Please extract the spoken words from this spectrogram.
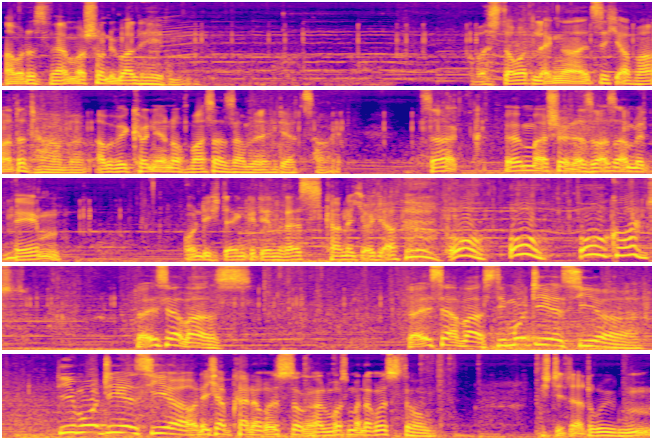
Aber das werden wir schon überleben. Aber es dauert länger, als ich erwartet habe. Aber wir können ja noch Wasser sammeln in der Zeit. Zack, immer schön das Wasser mitnehmen. Und ich denke, den Rest kann ich euch auch... Oh, oh, oh Gott! Da ist ja was. Da ist ja was. Die Mutti ist hier. Die Mutti ist hier. Und ich habe keine Rüstung an. Wo ist meine Rüstung? Die steht da drüben.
